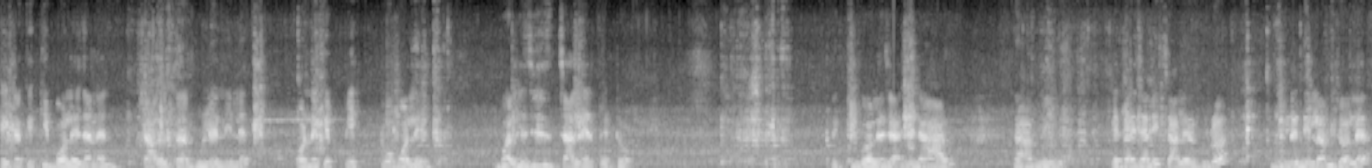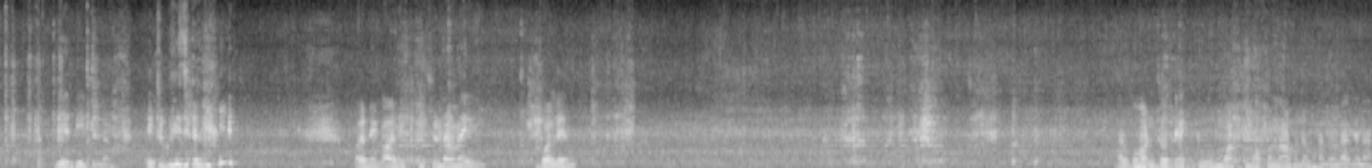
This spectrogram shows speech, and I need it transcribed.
এটাকে কি বলে জানেন? চালটা গুলে নিলে অনেকে পেটো বলে। বলে যে চালের পেটো। কি বলে জানি না আর। তা আমি এটাই জানি, চালের গুঁড়ো গুলে নিলাম জলে, দিয়ে দিয়ে দিলাম। এটুকুই জানি। অনেকে অনেক কিছু নামেই বলেন। আর ঘন্টতে একটু মাখো মাখো না হলে ভালো লাগে না।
